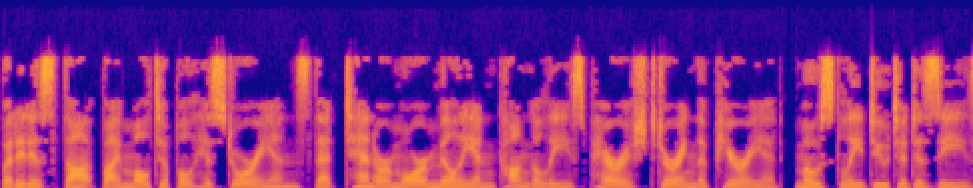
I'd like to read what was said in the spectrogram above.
but it is thought by multiple historians that 10 or more million Congolese perished during the period, mostly due to disease.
